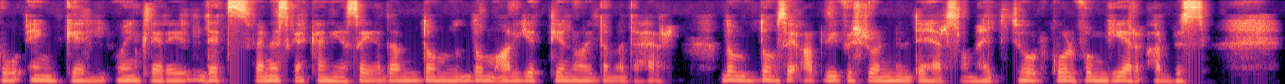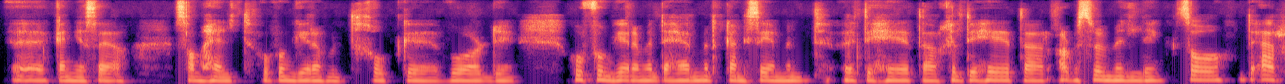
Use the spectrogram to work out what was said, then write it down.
بو إنكل وإنكلري لتس فنسكا كان يسيدا دم دم أريتي نويدا مدهر دم دم سيأت في فشلون نو دهر تور كل فنجير أربس kan jag säga, samhället, hur fungerar med sjukvård, hur fungerar med det här med, kan jag säga, med rättigheter, skyldigheter, arbetsförmedling. Så det är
